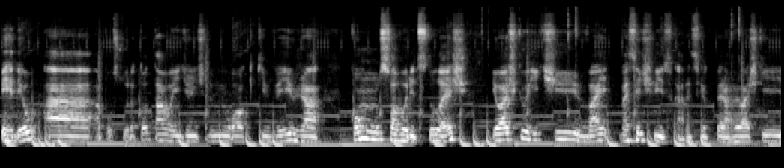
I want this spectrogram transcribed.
perdeu a, a postura total aí diante do Milwaukee, que veio já como um dos favoritos do leste. Eu acho que o Heat vai, vai ser difícil, cara, se recuperar. Eu acho que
